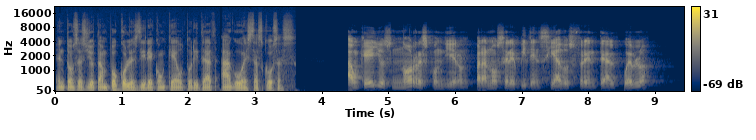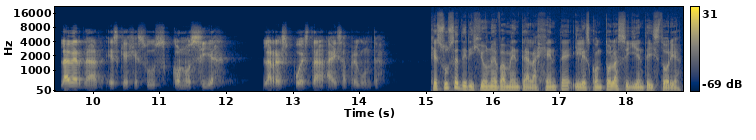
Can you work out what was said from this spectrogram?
Entonces yo tampoco les diré con qué autoridad hago estas cosas. Aunque ellos no respondieron para no ser evidenciados frente al pueblo, la verdad es que Jesús conocía la respuesta a esa pregunta. Jesús se dirigió nuevamente a la gente y les contó la siguiente historia.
